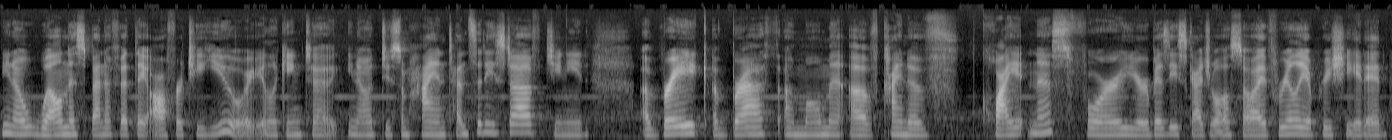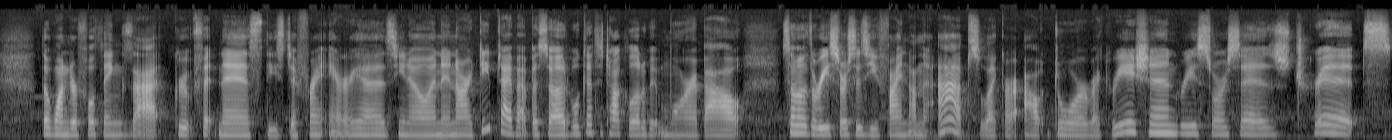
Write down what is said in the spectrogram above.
you know wellness benefit they offer to you. Are you looking to you know do some high intensity stuff? Do you need a break a breath a moment of kind of quietness for your busy schedule. So I've really appreciated the wonderful things that group fitness, these different areas, you know, and in our deep dive episode, we'll get to talk a little bit more about some of the resources you find on the app. So, like our outdoor recreation resources, trips,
